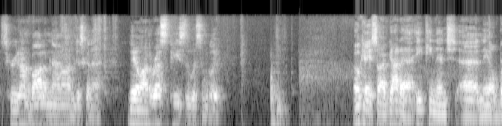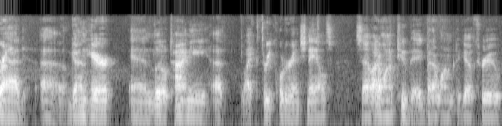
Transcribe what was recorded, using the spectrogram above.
screwed on the bottom now. I'm just gonna nail on the rest of the pieces with some glue. Okay, so I've got a 18 inch uh, nail brad uh, gun here and little tiny uh, like three quarter inch nails. So I don't want them too big, but I want them to go through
